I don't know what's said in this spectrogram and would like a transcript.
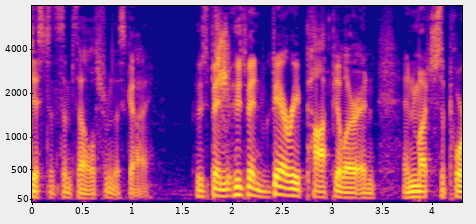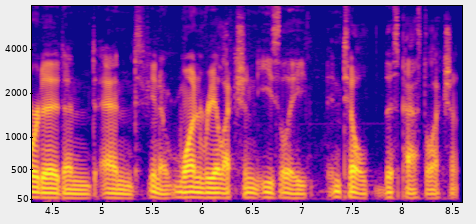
distance themselves from this guy? Who's been who's been very popular and and much supported and and you know won re-election easily until this past election.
